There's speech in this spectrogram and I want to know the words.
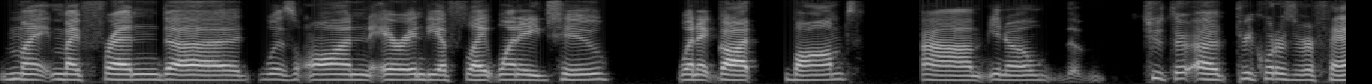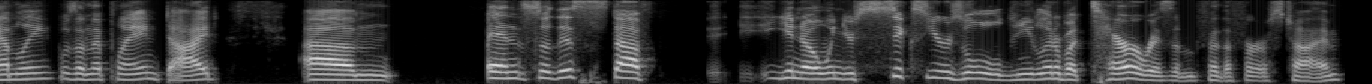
my my friend uh was on Air India flight 182 when it got bombed. Um, you know, two th- uh, three quarters of her family was on that plane, died. Um, and so this stuff, you know, when you're six years old and you learn about terrorism for the first time,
